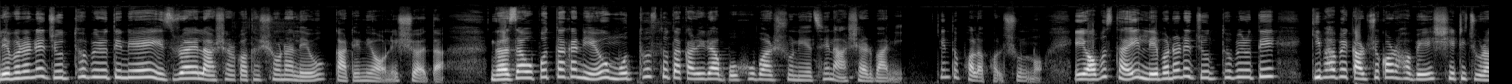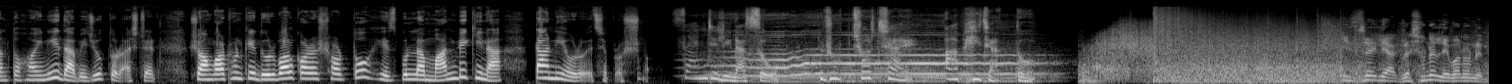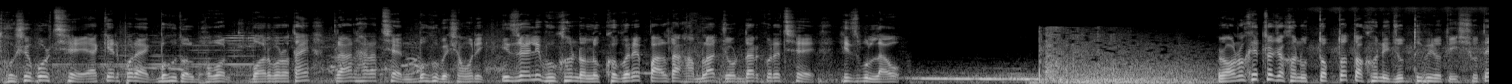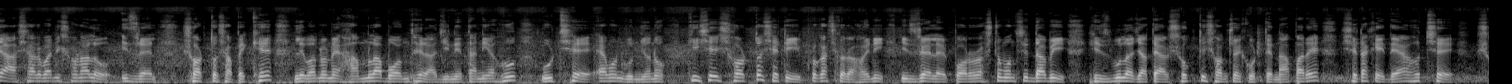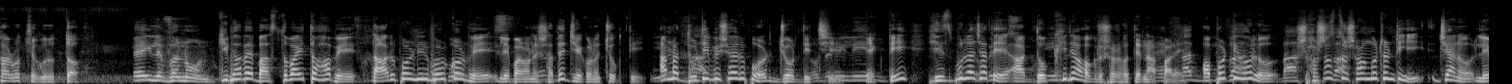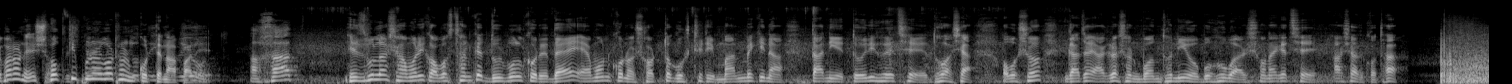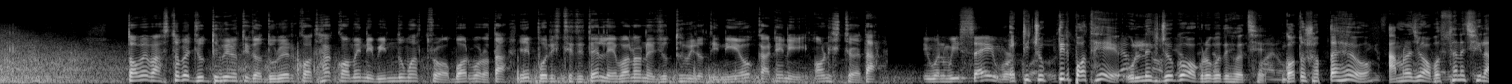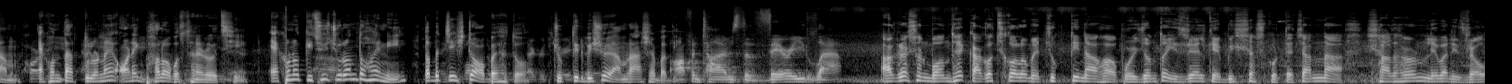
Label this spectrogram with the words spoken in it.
লেবাননের যুদ্ধবিরতি নিয়ে ইসরায়েল আসার কথা শোনালেও কাটেনি অনিশ্চয়তা। গাজা উপত্যকা নিয়েও মধ্যস্থতাকারীরা বহুবার শুনিয়েছেন আশার বাণী, কিন্তু ফলাফল শূন্য। এই অবস্থায় লেবাননের যুদ্ধবিরতি কীভাবে কার্যকর হবে সেটি চূড়ান্ত হয়নি দাবি যুক্তরাষ্ট্রের। সংগঠনকে দুর্বল করার শর্ত হিজবুল্লাহ মানবে কিনা তা নিয়েও রয়েছে প্রশ্ন। স্যান্ডেলিনা সো, রূপচর্চায় আভিজাত্য। ইসরায়েলি আগ্রাসনে লেবাননে ধসে পড়ছে একের পর এক বহুতল ভবন। বর্বরতায় প্রাণ হারাচ্ছেন বহু বেসামরিক। ইসরায়েলি ভূখণ্ড লক্ষ্য করে পাল্টা হামলা জোরদার করেছে হিজবুল্লাহ রণক্ষেত্র যখন উত্তপ্ত, তখনই যুদ্ধবিরতি ইস্যুতে আশার বাণী শোনালো ইসরায়েল। শর্ত সাপেক্ষে লেবাননে হামলা বন্ধে রাজি নেতানিয়াহু উঠছে এমন গুঞ্জনও। কি সেই শর্ত সেটি প্রকাশ করা হয়নি। ইসরায়েলের পররাষ্ট্রমন্ত্রীর দাবি হিজবুলা যাতে আর শক্তি সঞ্চয় করতে না পারে, সেটাকেই দেয়া হচ্ছে সর্বোচ্চ গুরুত্ব। এই লেবানন। কীভাবে বাস্তবায়িত হবে তার উপর নির্ভর করবে লেবাননের সাথে যে কোনো চুক্তি। আমরা দুটি বিষয়ের উপর জোর দিচ্ছি। একটি হিজবুল্লাহ যাতে আর দক্ষিণে অগ্রসর হতে না পারে। অপরটি হলো সশস্ত্র সংগঠনটি যেন লেবাননে শক্তি পুনর্গঠন করতে না পারে। হিজবুল্লাহ সামরিক অবস্থানকে দুর্বল করে দেয় এমন কোনো শর্ত গোষ্ঠীটি মানবে কিনা তা নিয়ে তৈরি হয়েছে ধোয়াশা। অবশ্য গাজায় আগ্রাসন বন্ধ নিয়েও বহুবার শোনা গেছে আশার কথা। তবে বাস্তবে যুদ্ধবিরতি তো দূরের কথা কমেনি বিন্দুমাত্র বর্বরতা। এই পরিস্থিতিতে লেবাননে যুদ্ধবিরতি নিয়েও কাটেনি অনিশ্চয়তা। একটি চুক্তির পথে উল্লেখযোগ্য অগ্রগতি হয়েছে। গত সপ্তাহেও আমরা যে অবস্থানে ছিলাম এখন তার তুলনায় অনেক ভালো অবস্থানে রয়েছি। এখনও কিছুই চূড়ান্ত হয়নি তবে চেষ্টা অব্যাহত। চুক্তির বিষয়ে আমরা আশাবাদী. আগ্রাসন বন্ধে কাগজ কলমে চুক্তি না হওয়া পর্যন্ত ইসরায়েলকে বিশ্বাস করতে চান না সাধারণ লেবানিজরাও।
